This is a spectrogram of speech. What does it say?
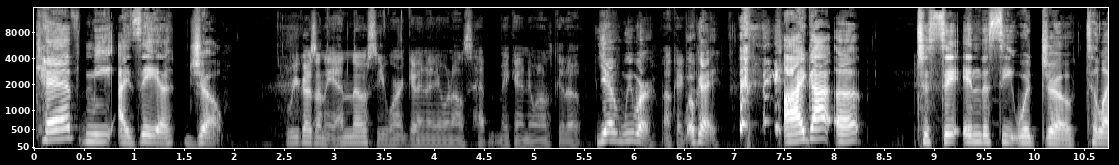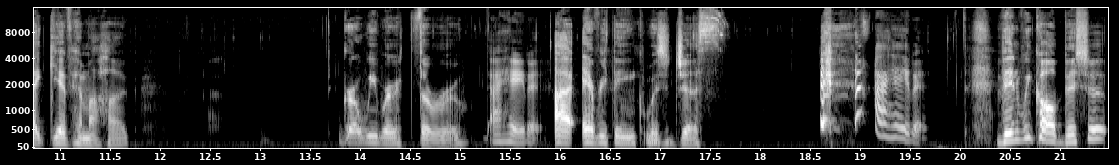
Kev, me, Isaiah, Joe. Were you guys on the end though, so you weren't getting anyone else, making anyone else get up? Yeah, we were. Okay. good. Okay. I got up to sit in the seat with Joe to like give him a hug. Girl, we were through. I hate it. I, everything was just. I hate it. Then we called Bishop.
